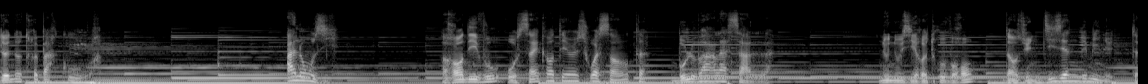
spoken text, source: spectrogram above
de notre parcours. Allons-y. Rendez-vous au 5160 Boulevard La Salle. Nous nous y retrouverons dans une dizaine de minutes.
